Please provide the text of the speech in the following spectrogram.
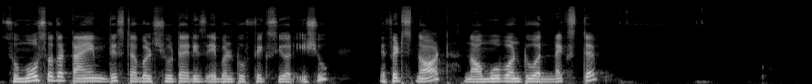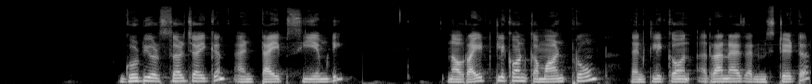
So most of the time this troubleshooter is able to fix your issue if it's not, now move on to our next step. Go to your search icon and type CMD. Now right click on command prompt, then click on run as administrator.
